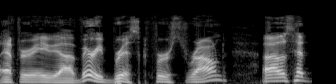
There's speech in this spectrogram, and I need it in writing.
after a uh, very brisk first round. Uh, let's head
